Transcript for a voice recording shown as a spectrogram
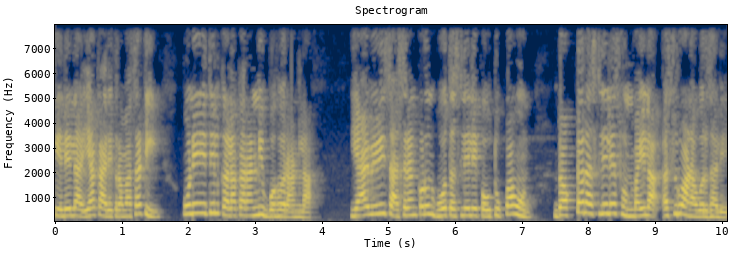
केलेल्या या कार्यक्रमासाठी पुणे येथील कलाकारांनी बहर आणला. यावेळी सासऱ्यांकडून होत असलेले कौतुक पाहून डॉक्टर असलेल्या सुनबाईला अश्रू अनावर झाले.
